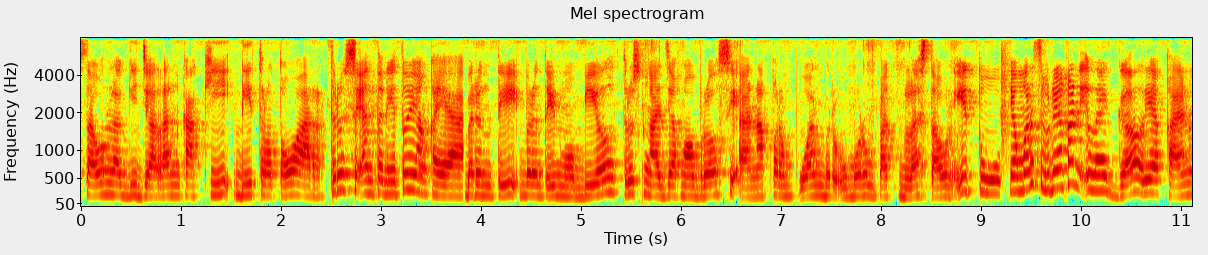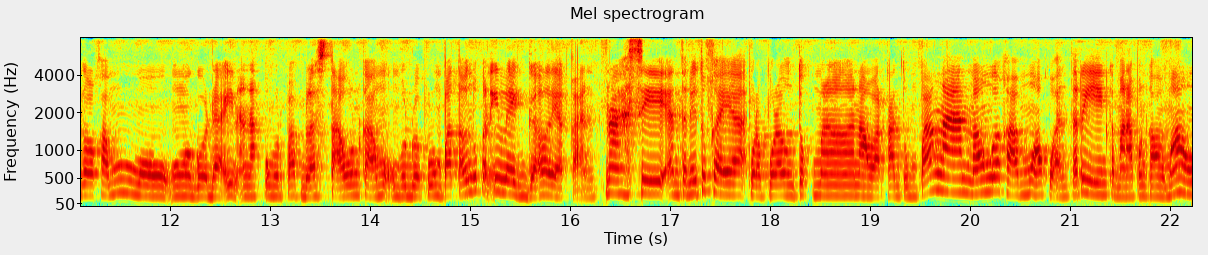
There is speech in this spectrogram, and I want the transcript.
tahun lagi jalan kaki di trotoar. Terus si Anthony itu yang kayak berhenti, berhentiin mobil, terus ngajak ngobrol si anak perempuan berumur 14 tahun itu. Yang mana sebenarnya kan ilegal ya kan? Kalau kamu mau ngegodain anak umur 14 tahun, kamu umur 24 tahun itu kan ilegal ya kan? Nah, si Anthony itu kayak pura-pura untuk menawarkan tumpangan. Mau nggak kamu aku anterin ke mana pun kamu mau.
